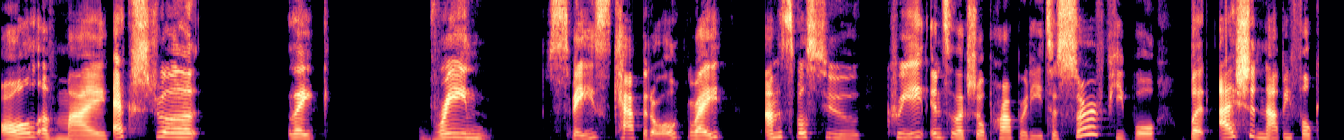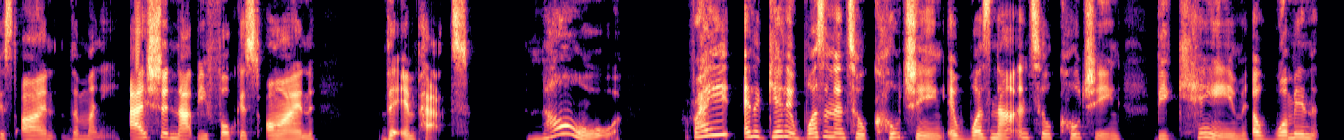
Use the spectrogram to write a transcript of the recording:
all of my extra like brain space capital, right? I'm supposed to create intellectual property to serve people, but I should not be focused on the money. I should not be focused on the impact. No. Right? And again, it wasn't until coaching, it was not until coaching became a woman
